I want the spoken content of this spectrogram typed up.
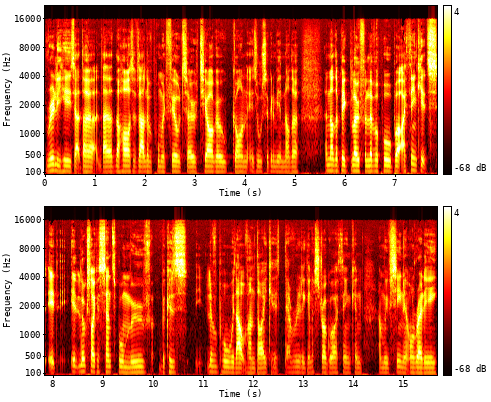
really, he's at the, the the heart of that Liverpool midfield. So Thiago gone is also going to be another another big blow for Liverpool, but I think it's it it looks like a sensible move because Liverpool without Van Dijk they're really going to struggle, I think, and, and we've seen it already.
